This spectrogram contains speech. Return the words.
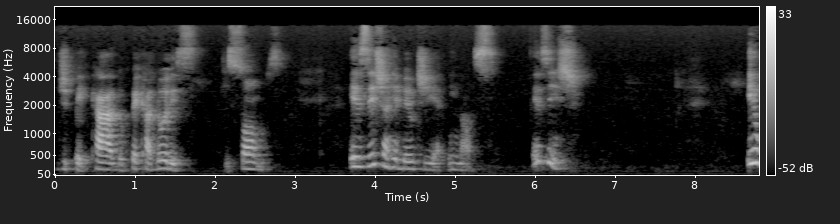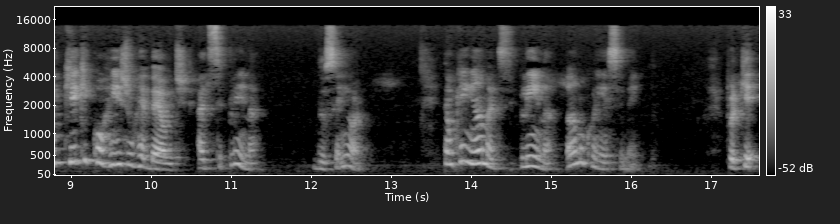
de pecado, pecadores que somos, existe a rebeldia em nós. Existe. E o que que corrige um rebelde? A disciplina do Senhor. Então, quem ama a disciplina, ama o conhecimento. Porque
